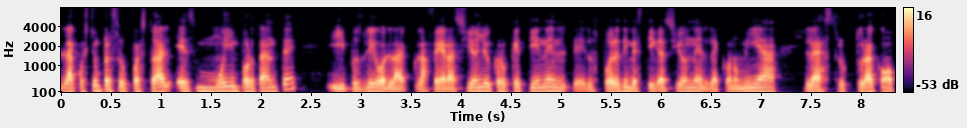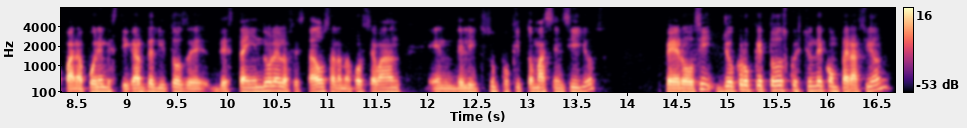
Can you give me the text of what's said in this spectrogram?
la cuestión presupuestal es muy importante y pues digo, la, federación yo creo que tiene eh, los poderes de investigación, en la economía, la estructura como para poder investigar delitos de, esta índole. Los estados a lo mejor se van en delitos un poquito más sencillos, pero sí, yo creo que todo es cuestión de comparación.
